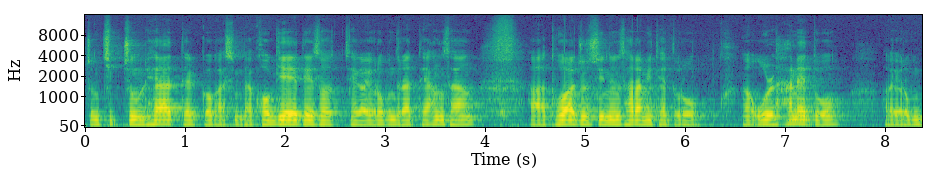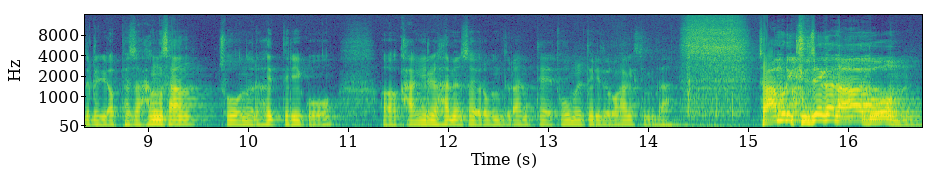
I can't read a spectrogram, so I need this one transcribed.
좀 집중을 해야 될 것 같습니다. 거기에 대해서 제가 여러분들한테 항상 아, 도와줄 수 있는 사람이 되도록 어, 올 한 해도 어, 여러분들을 옆에서 항상 조언을 해드리고 어, 강의를 하면서 여러분들한테 도움을 드리도록 하겠습니다. 자, 아무리 규제가 나와도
